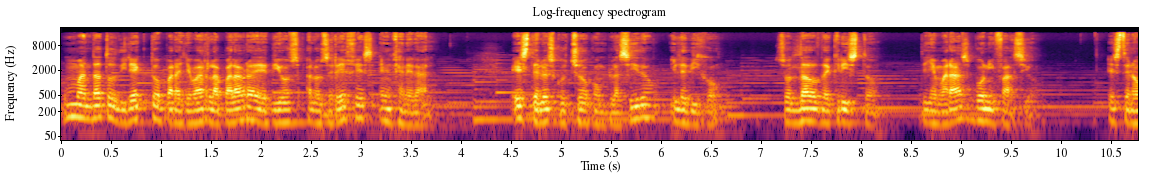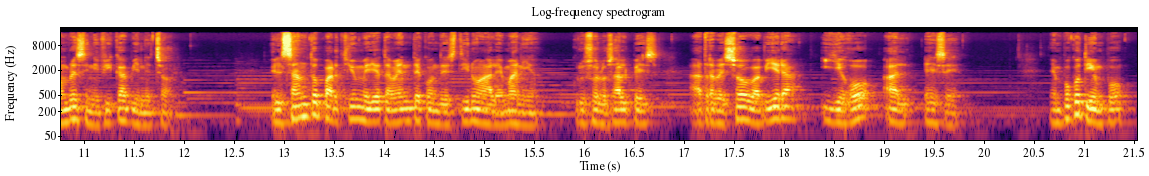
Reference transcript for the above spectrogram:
un mandato directo para llevar la palabra de Dios a los herejes en general. Este lo escuchó complacido y le dijo, Soldado de Cristo, te llamarás Bonifacio. Este nombre significa bienhechor. El santo partió inmediatamente con destino a Alemania, cruzó los Alpes, atravesó Baviera y llegó al S. En poco tiempo,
